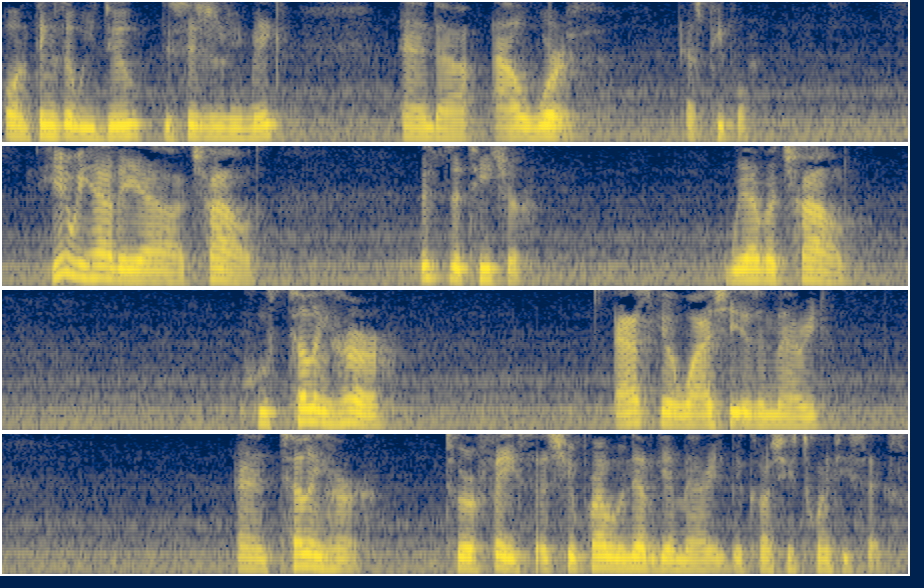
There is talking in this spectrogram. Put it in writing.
on things that we do, decisions we make, and uh, our worth as people. Here we have a uh, child. This is a teacher. We have a child who's telling her, asking her why she isn't married, and telling her to her face that she'll probably never get married because she's 26.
